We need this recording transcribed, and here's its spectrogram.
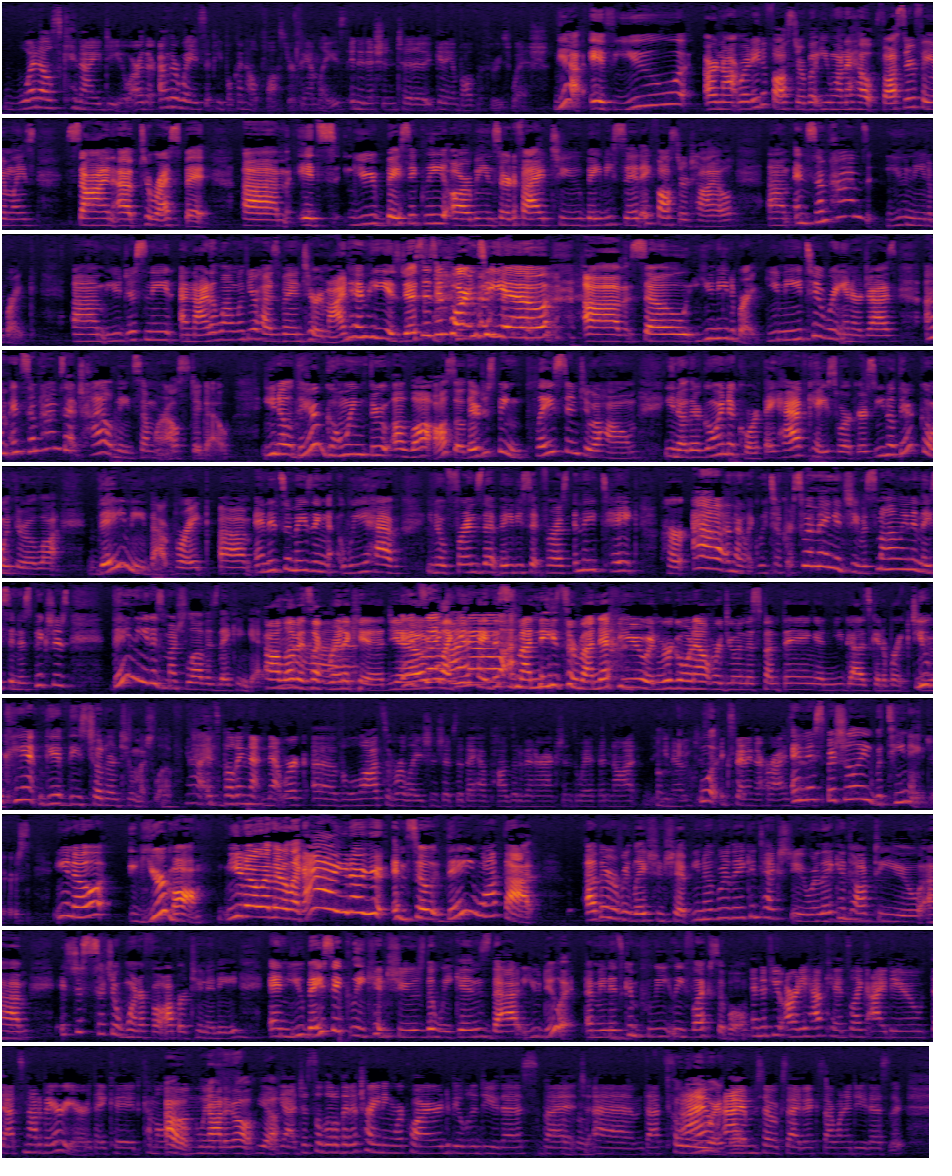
What else can I do? Are there other ways that people can help foster families in addition to getting involved with Roo's Wish? Yeah, if you are not ready to foster, but you want to help foster families, sign up to Respite. Um, it's you basically are being certified to babysit a foster child, um, and sometimes you need a break. Um, you just need a night alone with your husband to remind him he is just as important to you. Um, so you need a break. You need to re-energize, um, and sometimes that child needs somewhere else to go you know, they're going through a lot also. They're just being placed into a home. You know, they're going to court. They have caseworkers. You know, they're going through a lot. They need that break. Um, and it's amazing. We have, you know, friends that babysit for us and they take her out and they're like, we took her swimming and she was smiling and they send us pictures. They need as much love as they can get. I love it. It's like rent a kid. You know, It's you're like, like, you hey, know- this is my niece or my nephew, and we're going out and we're doing this fun thing, and you guys get a break too. you can't give these children too much love. Yeah, it's building that network of lots of relationships that they have positive interactions with and not, you know, just Well, expanding their horizons. And especially with teenagers, you know, your mom, you know, and they're like, ah, you know, you're, and so they want that other relationship, you know, where they can text you, where they can talk to you. Um, it's just such a wonderful opportunity, and you basically can choose the weekends that you do it. I mean, it's completely flexible. And if you already have kids like I do, that's not a barrier. They could come Oh, along with not at all. Yeah. yeah, just a little bit of training required to be able to do this, but um, that's Totally I'm, worth it. I'm so excited because I want to do this.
